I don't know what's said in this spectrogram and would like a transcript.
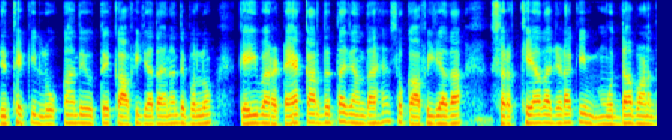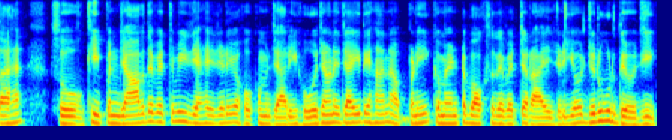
ਜਿੱਥੇ ਕਿ ਲੋਕਾਂ ਦੇ ਉੱਤੇ ਕਾਫੀ ਜ਼ਿਆਦਾ ਇਹਨਾਂ ਦੇ ਵੱਲੋਂ ਕਈ ਵਾਰ ਅਟੈਕ ਕਰ ਦਿੱਤਾ ਜਾਂਦਾ ਹੈ। ਸੋ ਕਾਫੀ ਜ਼ਿਆਦਾ ਸੁਰੱਖਿਆ ਦਾ ਜਿਹੜਾ ਕਿ ਮੁੱਦਾ ਬਣਦਾ ਹੈ। ਸੋ ਕਿ ਪੰਜਾਬ ਦੇ ਵਿੱਚ ਵੀ ਜਿਹੇ ਜਿਹੜੇ ਹੁਕਮ ਜਾਰੀ ਹੋ ਜਾਣੇ ਚਾਹੀਦੇ ਹਨ ਆਪਣੀ ਕਮੈਂਟ ਬਾਕਸ ਦੇ ਵਿੱਚ ਰਾਏ ਜਿਹੜੀ ਉਹ ਜ਼ਰੂਰ ਦਿਓ ਜੀ।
